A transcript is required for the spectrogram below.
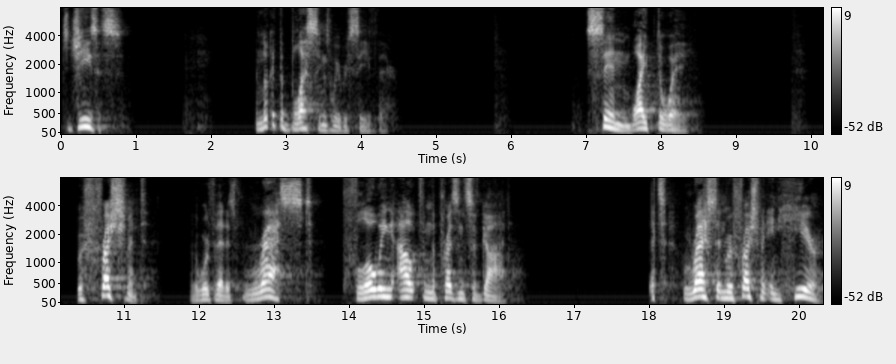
It's Jesus. And look at the blessings we receive there sin wiped away. Refreshment, the word for that is rest, flowing out from the presence of God. That's rest and refreshment in here,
